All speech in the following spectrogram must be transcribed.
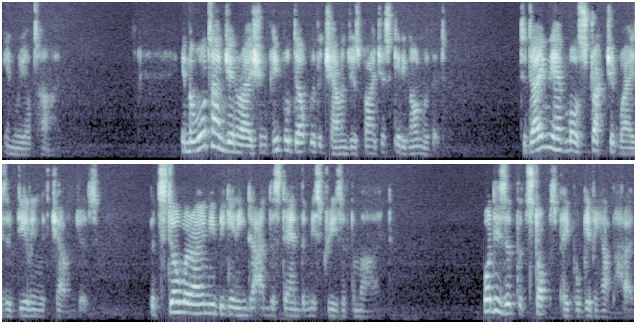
in real time. In the wartime generation, people dealt with the challenges by just getting on with it. Today, we have more structured ways of dealing with challenges, but still, we're only beginning to understand the mysteries of the mind. What is it that stops people giving up hope?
